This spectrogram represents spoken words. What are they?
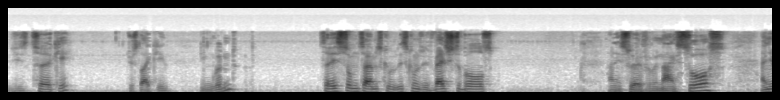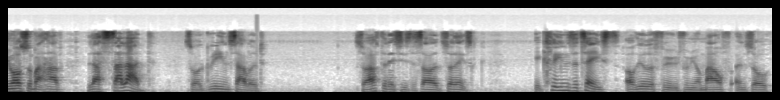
which is turkey, just like in England. So this sometimes this comes with vegetables and it's served with a nice sauce. And you also might have la salade, so a green salad. So after this is the salad. So it's, it cleans the taste of the other food from your mouth, and so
